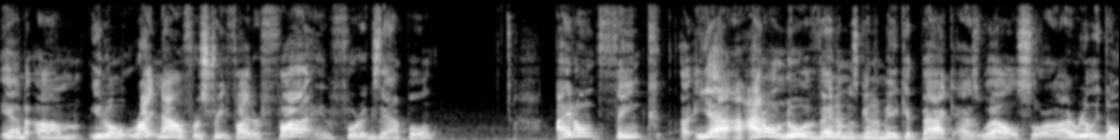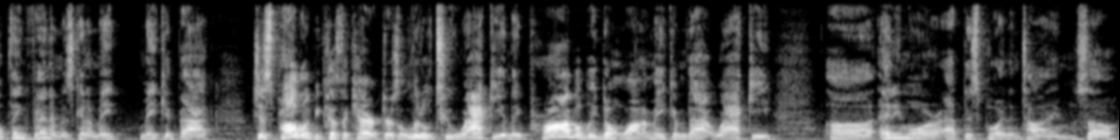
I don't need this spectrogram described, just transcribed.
And, um, you know, right now for Street Fighter V, for example, I don't think, uh, yeah, I don't know if Venom is going to make it back as well, Sora. I really don't think Venom is going to make, make it back. Just probably because the character is a little too wacky, and they probably don't want to make him that wacky uh, anymore at this point in time. So,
